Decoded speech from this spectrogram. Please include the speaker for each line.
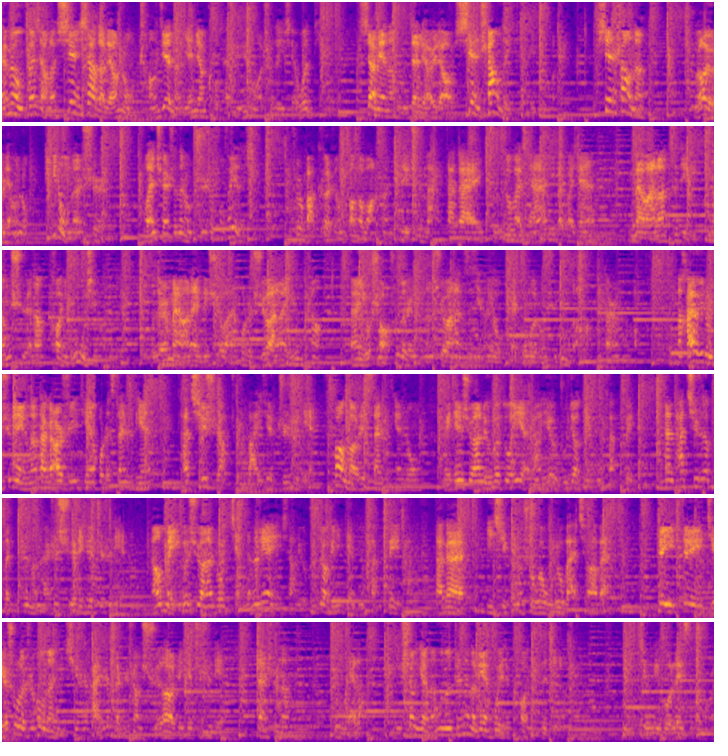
Speaker 1: 前面我们分享了线下的两种常见的演讲口才培训模式的一些问题，下面呢我们再聊一聊线上的一些培训模式。线上呢主要有两种，第一种呢是完全是那种知识付费的形式，就是把课程放到网上，你自己去买，大概九十多块钱、一百块钱，买完了自己能学呢，靠你悟性，对不对？有的人买完了也没学完，或者学完了也用不上，当然有少数的人可能学完了自己能有在工作中去用，那还有一种训练营呢，大概二十一天或者三十天，它其实啊就是把一些知识点放到这三十天中，每天学完留个作业，然后也有助教点评反馈，但它其实的本质呢还是学这些知识点，然后每一个学完了之后简单的练一下，有助教给你点评反馈一下，大概一期可能收个五六百七八百，这这结束了之后呢，你其实还是本质上学到了这些知识点，但是呢就没了，你剩下能不能真正的练会就靠你自己了，你经历过类似的吗？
